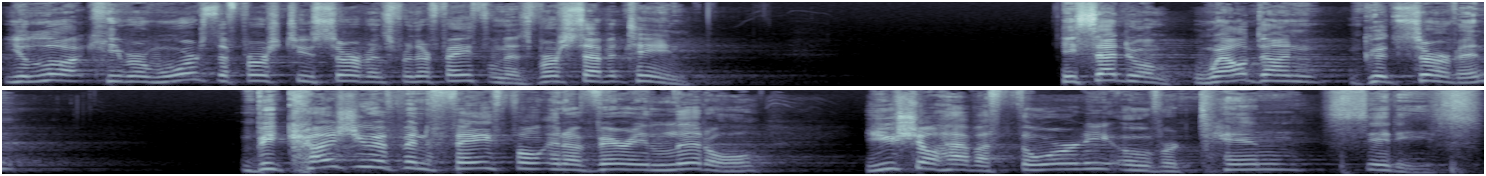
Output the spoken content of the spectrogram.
you look, he rewards the first two servants for their faithfulness. Verse 17. He said to him, Well done, good servant. Because you have been faithful in a very little, you shall have authority over 10 cities.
